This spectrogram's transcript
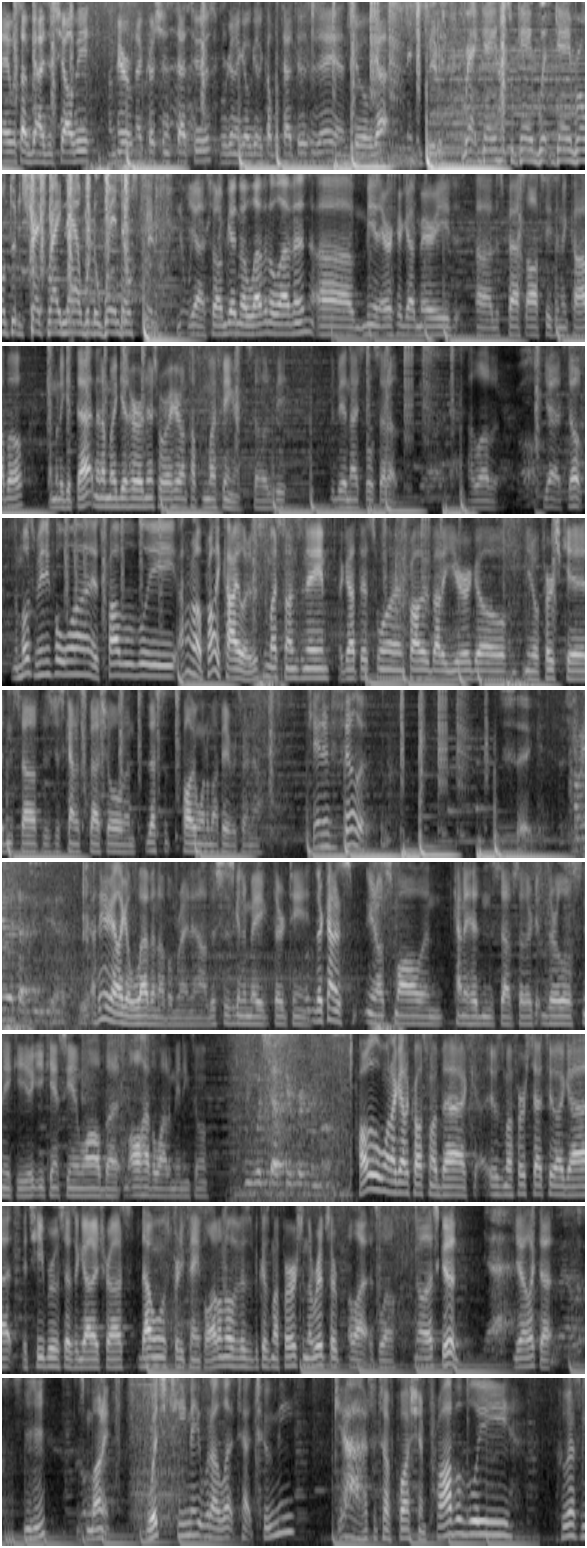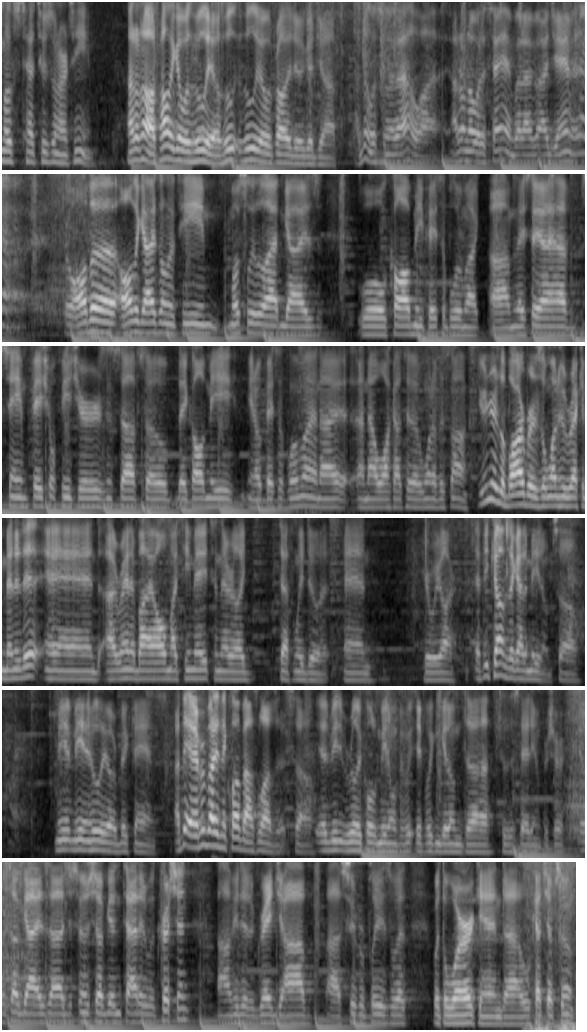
Hey, what's up guys? It's Shelby. I'm here at Christian's Tattoos. We're gonna go get a couple tattoos today and see what we got. Rap game, hustle game, whip game, rolling through the trench right now with the windows tinted. Yeah, so I'm getting 11-11. Uh, me and Erica got married uh, this past off season in Cabo. I'm gonna get that, and then I'm gonna get her initial right here on top of my finger. So it'll be, it'll be a nice little setup. I love it. Yeah, it's dope. The most meaningful one is probably, I don't know, probably Kyler. This is my son's name. I got this one probably about a year ago. You know, first kid and stuff is just kind of special, and that's probably one of my favorites right now. Can't even feel it. Sick. How many other tattoos do you have? I think I got like 11 of them right now. This is gonna make 13. They're kind of, you know, small and kind of hidden and stuff, so they're, they're a little sneaky. You, you can't see them all, but all have a lot of meaning to them. And which tattoo hurt the most? Probably the one I got across my back. It was my first tattoo I got. It's Hebrew, says in God I trust. That one was pretty painful. I don't know if it was because my first, and the ribs hurt a lot as well. No, that's good. Yeah. Yeah, I like that. Mm-hmm. It's money. Which teammate would I let tattoo me? God, that's a tough question. Probably, who has the most tattoos on our team? I don't know. I'd probably go with Julio. Jul- Julio would probably do a good job. I've been listening to that a lot. I don't know what it's saying, but I, I jam it. So all the all the guys on the team, mostly the Latin guys, will call me Peso Pluma. Um, they say I have same facial features and stuff, so they called me, you know, Peso Pluma, and I and now walk out to one of his songs. Junior the Barber is the one who recommended it, and I ran it by all my teammates, and they were like, definitely do it, and here we are. If he comes, I got to meet him. So. Me, me and Julio are big fans. I think everybody in the clubhouse loves it, so it'd be really cool to meet him if we, if we can get him to, to the stadium for sure. Hey, what's up, guys? Uh, just finished up getting tatted with Christian. Um, he did a great job. Uh, super pleased with, with the work, and uh, we'll catch up soon.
